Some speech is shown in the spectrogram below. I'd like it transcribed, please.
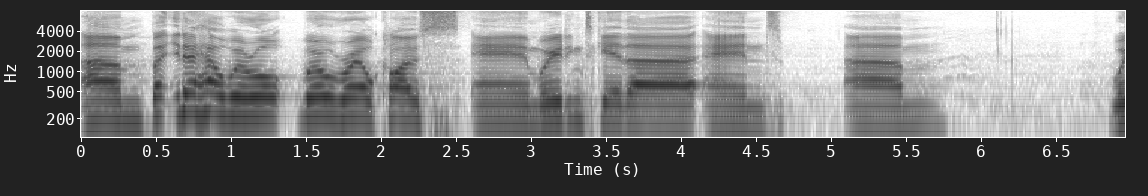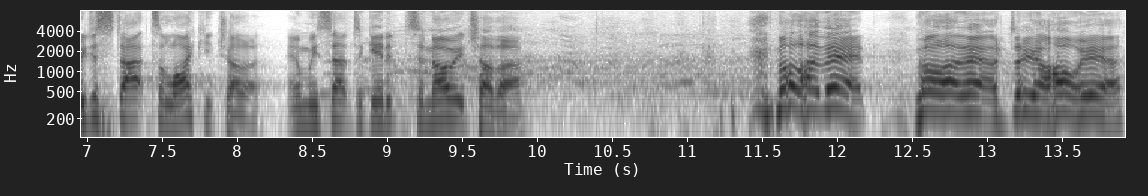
um, but you know how we're all we're all real close and we're eating together and um, we just start to like each other and we start to get to know each other. Not like that. Not like that. I'll dig a hole here.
